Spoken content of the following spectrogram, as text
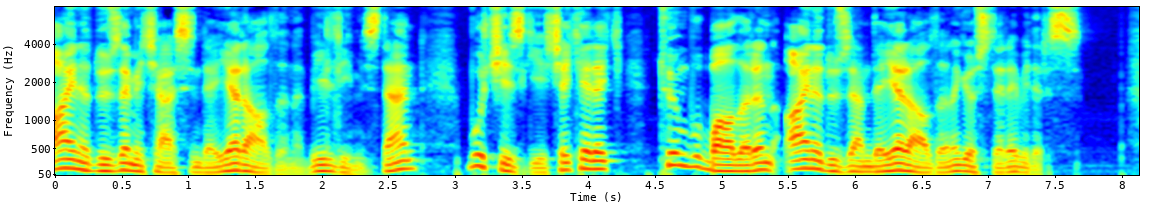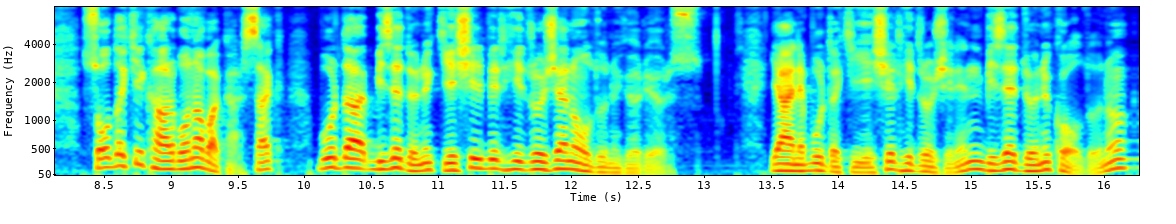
aynı düzlem içerisinde yer aldığını bildiğimizden bu çizgiyi çekerek tüm bu bağların aynı düzlemde yer aldığını gösterebiliriz. Soldaki karbona bakarsak burada bize dönük yeşil bir hidrojen olduğunu görüyoruz. Yani buradaki yeşil hidrojenin bize dönük olduğunu,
